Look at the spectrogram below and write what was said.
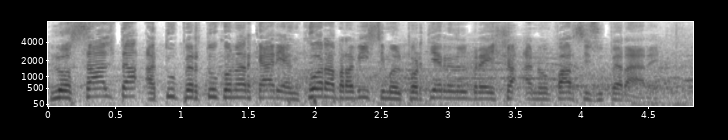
lo salta a tu per tu con Arcari, ancora bravissimo il portiere del Brescia a non farsi superare.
